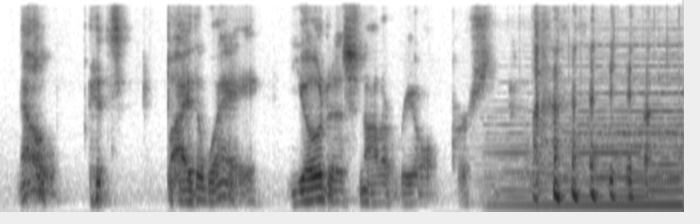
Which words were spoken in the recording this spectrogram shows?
no. It's by the way, Yoda's not a real person. yeah.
